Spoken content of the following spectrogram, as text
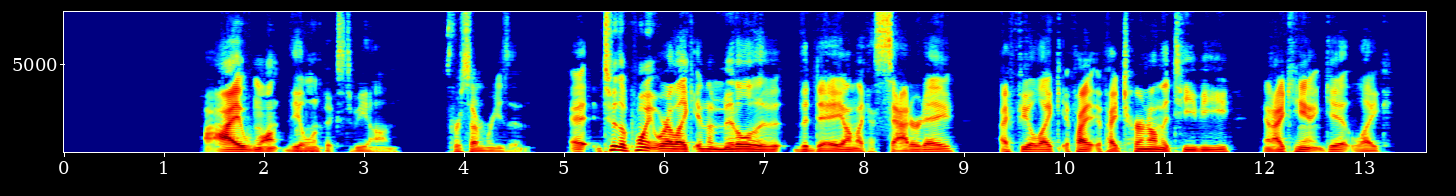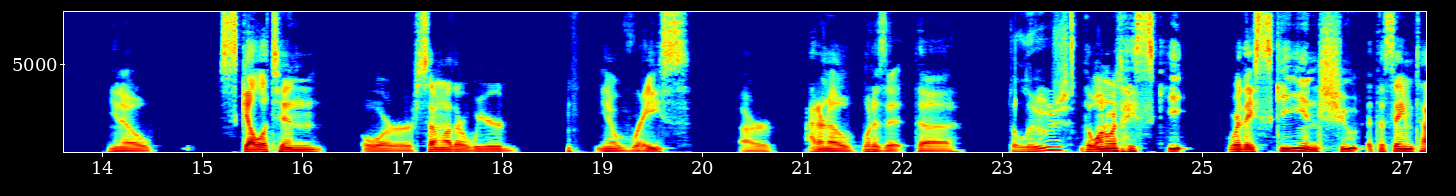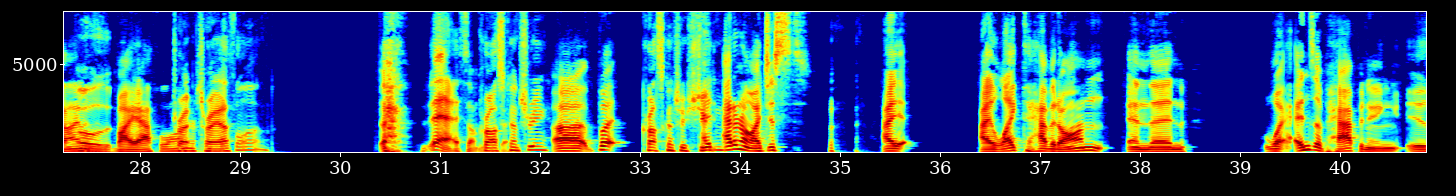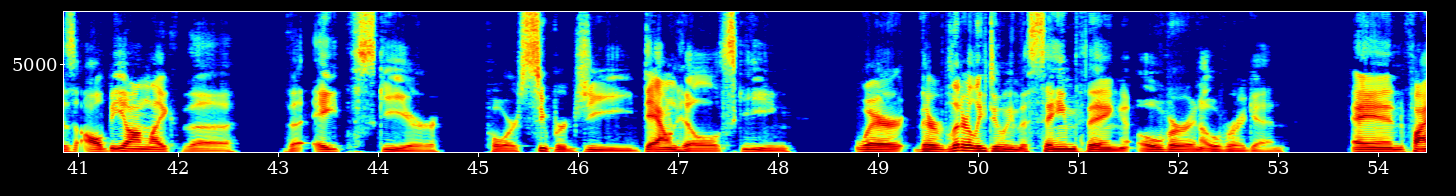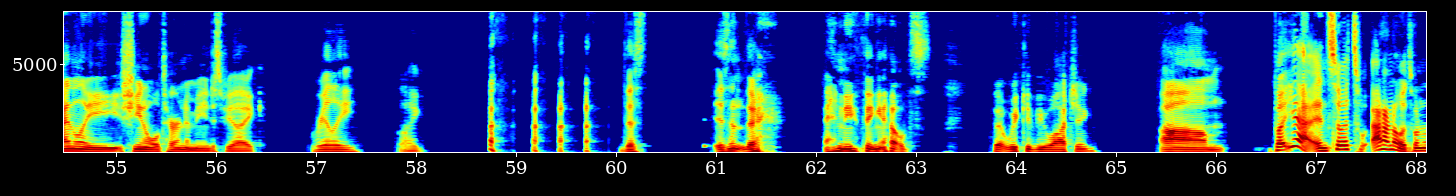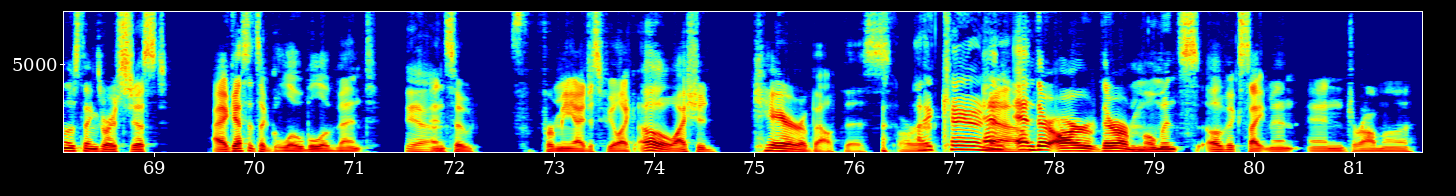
I want the Olympics to be on for some reason. Eh, to the point where like in the middle of the, the day on like a Saturday, I feel like if I if I turn on the TV and I can't get like you know skeleton or some other weird you know race or I don't know what is it? The the luge, the one where they ski where they ski and shoot at the same time Oh, biathlon tri- triathlon, yeah something cross like that. country, uh but cross country I, shooting. I don't know. I just I I like to have it on, and then what ends up happening is I'll be on like the the eighth skier for Super G downhill skiing, where they're literally doing the same thing over and over again. And finally, Sheena will turn to me and just be like, "Really? Like this? Isn't there anything else that we could be watching?" Um, but yeah, and so it's I don't know. It's one of those things where it's just I guess it's a global event, yeah, and so f- for me, I just feel like oh, I should care about this or I care and now. and there are there are moments of excitement and drama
